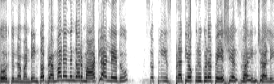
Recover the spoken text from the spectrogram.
కోరుతున్నామండి. ఇంకా బ్రహ్మానందం గారు మాట్లాడలేదు. సో ప్లీజ్ ప్రతి ఒక్కరు కూడా పేషియన్స్ వహించాలి.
